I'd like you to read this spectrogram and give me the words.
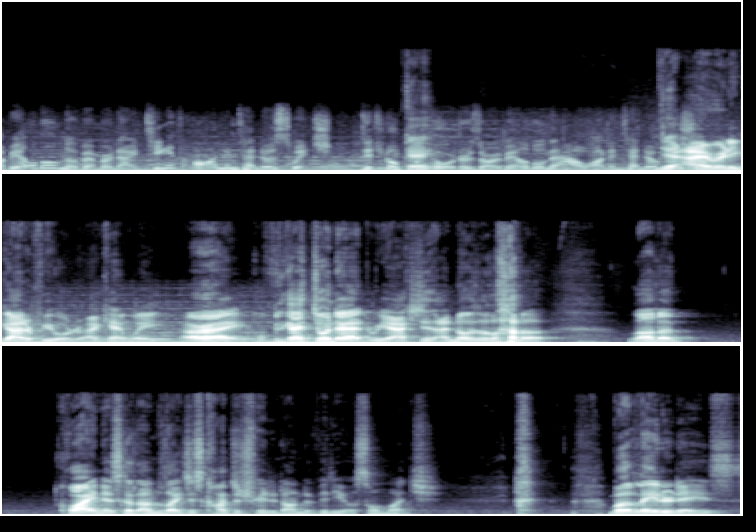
Available November 19th on Nintendo Switch. Digital Okay. pre-orders are available now on Nintendo Yeah, eShop. I already got a pre-order. I can't wait. All right, hopefully you guys enjoyed that reaction. I know there's a lot of, a lot of quietness because I'm like just concentrated on the video so much. but later days.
